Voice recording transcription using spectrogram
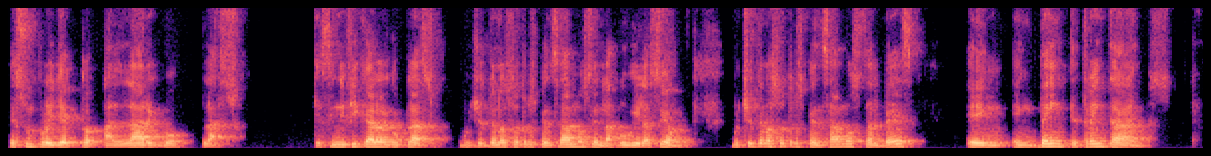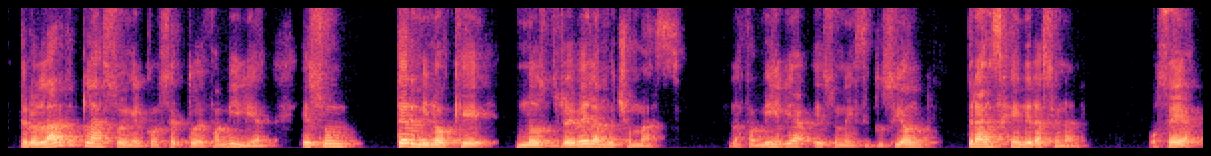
es un proyecto a largo plazo. ¿Qué significa a largo plazo? Muchos de nosotros pensamos en la jubilación. Muchos de nosotros pensamos tal vez en, en 20, 30 años. Pero largo plazo en el concepto de familia es un término que nos revela mucho más. La familia es una institución transgeneracional. O sea,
